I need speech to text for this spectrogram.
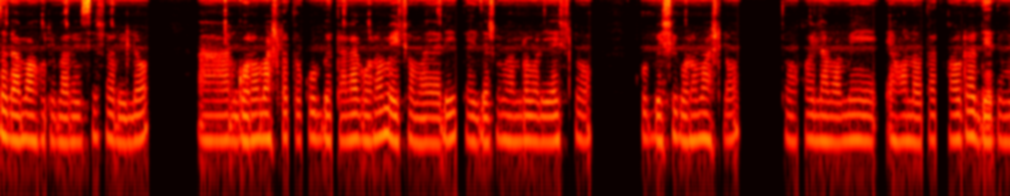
জায়গা মা ঘুরি বার হয়েছে শরীরও আর গরম আসলো তো খুব বেতালা গরম এই সময় আর তাই যে সময় আমরা বাড়ি আসলো, খুব বেশি গরম আসলো। তো কইলাম, আমি এখন তাত পাউডার দিয়ে দিব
